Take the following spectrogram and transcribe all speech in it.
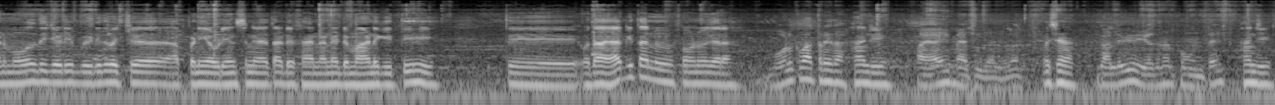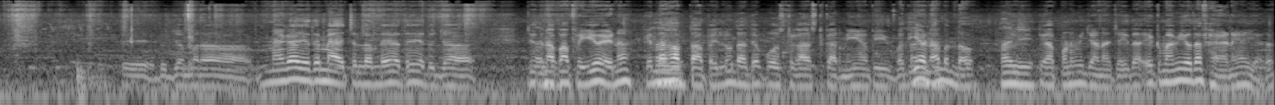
ਅਨਮੋਲ ਦੀ ਜਿਹੜੀ ਵੀਡੀਓ ਦੇ ਵਿੱਚ ਆਪਣੀ ਆਡੀਅנס ਨੇ ਤੁਹਾਡੇ ਫੈਨਾਂ ਨੇ ਡਿਮਾਂਡ ਕੀਤੀ ਸੀ ਤੇ ਉਹਦਾ ਆਇਆ ਕਿ ਤੁਹਾਨੂੰ ਫੋਨ ਵਗੈਰਾ? ਮੋਲ ਕਵਾਤਰੇ ਦਾ। ਹਾਂਜੀ। ਆਇਆ ਹੀ ਮੈਸੇਜ ਆ ਜਿਹੜਾ। ਅੱਛਾ। ਗੱਲ ਵੀ ਹੋਈ ਉਹਦੇ ਨਾਲ ਫੋਨ ਤੇ। ਹਾਂਜੀ। ਤੇ ਦੂਜਾ ਮਰਾ ਮੈਂ ਕਿਹਾ ਜੇ ਤੇ ਮੈਚ ਚੱਲਣ ਦੇ ਤੇ ਦੂਜਾ ਜਦੋਂ ਆਪਾਂ ਫ੍ਰੀ ਹੋਏ ਨਾ ਕਹਿੰਦਾ ਹਫਤਾ ਪਹਿਲੋਂ ਦਾ ਤੇ ਪੋਸਟਕਾਸਟ ਕਰਨੀ ਆ ਵੀ ਵਧੀਆ ਨਾ ਬੰਦਾ ਉਹ। ਹਾਂਜੀ। ਤੇ ਆਪਾਂ ਨੂੰ ਵੀ ਜਾਣਾ ਚਾਹੀਦਾ। ਇੱਕ ਮੈਂ ਵੀ ਉਹਦਾ ਫੈਨ ਆ ਯਾਰ।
